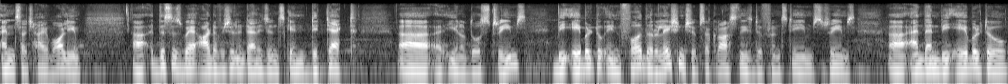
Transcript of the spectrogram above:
and such high volume? Uh, this is where artificial intelligence can detect uh, you know, those streams, be able to infer the relationships across these different streams, streams and then be able to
